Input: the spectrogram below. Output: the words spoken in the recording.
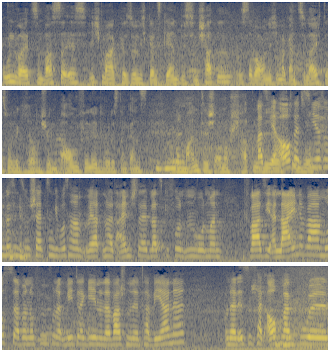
unweit zum Wasser ist. Ich mag persönlich ganz gern ein bisschen Schatten, ist aber auch nicht immer ganz so leicht, dass man wirklich auch einen schönen Baum findet, wo das dann ganz mhm. romantisch auch noch Schatten Was wir auch jetzt so. hier so ein bisschen zum Schätzen gewusst haben, wir hatten halt einen Stellplatz gefunden, wo man quasi alleine war, musste aber nur 500 Meter gehen und da war schon eine Taverne. Und dann ist es halt auch mal cool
